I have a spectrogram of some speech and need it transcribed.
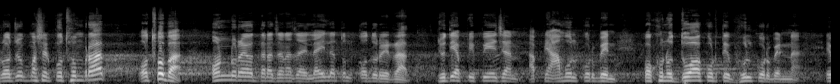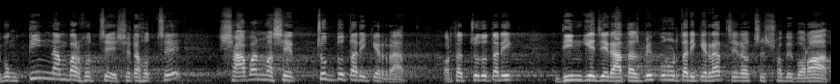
রজব মাসের প্রথম রাত অথবা অন্য রায়ত দ্বারা জানা যায় লাইলাতুল কদরের রাত। যদি আপনি পেয়ে যান, আপনি আমল করবেন, কখনো দোয়া করতে ভুল করবেন না। এবং তিন নাম্বার হচ্ছে, সেটা হচ্ছে শাবান মাসের চোদ্দ তারিখের রাত। অর্থাৎ চোদ্দ তারিখ দিন গিয়ে যে রাত আসবে, পনেরো তারিখের রাত, সেটা হচ্ছে সবে বরাত।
